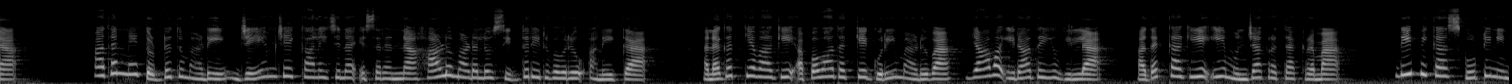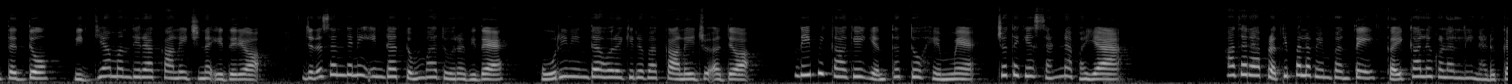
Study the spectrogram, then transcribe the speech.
ಅದನ್ನೇ ದೊಡ್ಡದು ಮಾಡಿ ಜೆ ಎಂ ಜೆ ಕಾಲೇಜಿನ ಹೆಸರನ್ನ ಹಾಳು ಮಾಡಲು ಸಿದ್ಧರಿರುವವರು ಅನೇಕ. ಅನಗತ್ಯವಾಗಿ ಅಪವಾದಕ್ಕೆ ಗುರಿ ಮಾಡುವ ಯಾವ ಇರಾದೆಯೂ ಇಲ್ಲ. ಅದಕ್ಕಾಗಿಯೇ ಈ ಮುಂಜಾಗ್ರತಾ ಕ್ರಮ. ದೀಪಿಕಾ ಸ್ಕೂಟಿ ನಿಂತದ್ದು ವಿದ್ಯಾಮಂದಿರ ಕಾಲೇಜಿನ ಎದುರು. ಜನಸಂದಣಿಯಿಂದ ತುಂಬ ದೂರವಿದೆ. ಊರಿನಿಂದ ಹೊರಗಿರುವ ಕಾಲೇಜು ಅದು. ದೀಪಿಕಾಗೆ ಎಂಥದ್ದೋ ಹೆಮ್ಮೆ, ಜೊತೆಗೆ ಸಣ್ಣ ಭಯ. ಅದರ ಪ್ರತಿಫಲವೆಂಬಂತೆ ಕೈಕಾಲುಗಳಲ್ಲಿ ನಡುಕ.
